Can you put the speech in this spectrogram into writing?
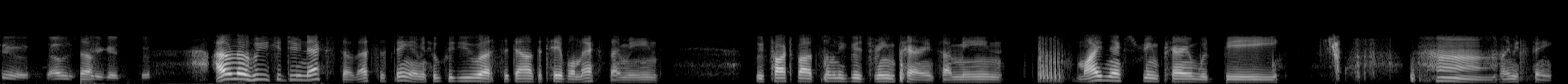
too. That was Yeah. pretty good too. I don't know who you could do next though. That's the thing. I mean, who could you uh, sit down at the table next? I mean, we've talked about so many good dream pairings. I mean, my next dream pairing would be hmm, let me think.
